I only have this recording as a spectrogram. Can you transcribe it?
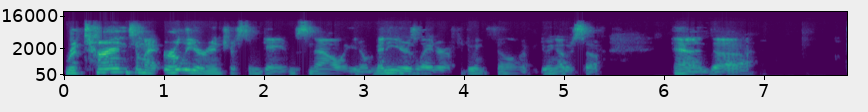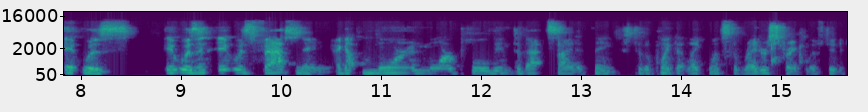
return to my earlier interest in games. Now, you know, many years later, after doing film, after doing other stuff, and uh, it was it was an, it was fascinating. I got more and more pulled into that side of things to the point that like once the writer's strike lifted,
